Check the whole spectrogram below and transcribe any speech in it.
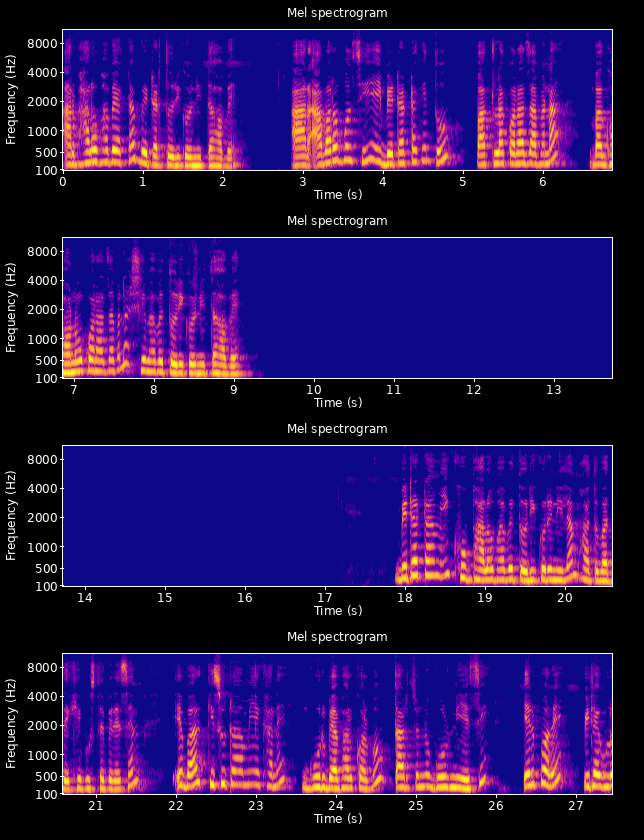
আর ভালোভাবে একটা বেটার তৈরি করে নিতে হবে। আর আবারও বলছি, এই বেটারটা কিন্তু পাতলা করা যাবে না বা ঘনও করা যাবে না, সেভাবে তৈরি করে নিতে হবে। বেটারটা আমি খুব ভালোভাবে তৈরি করে নিলাম, হয়তোবা দেখে বুঝতে পেরেছেন। এবার কিছুটা আমি এখানে গুড় ব্যবহার করব, তার জন্য গুড় নিয়েছি। এরপরে পিঠাগুলো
